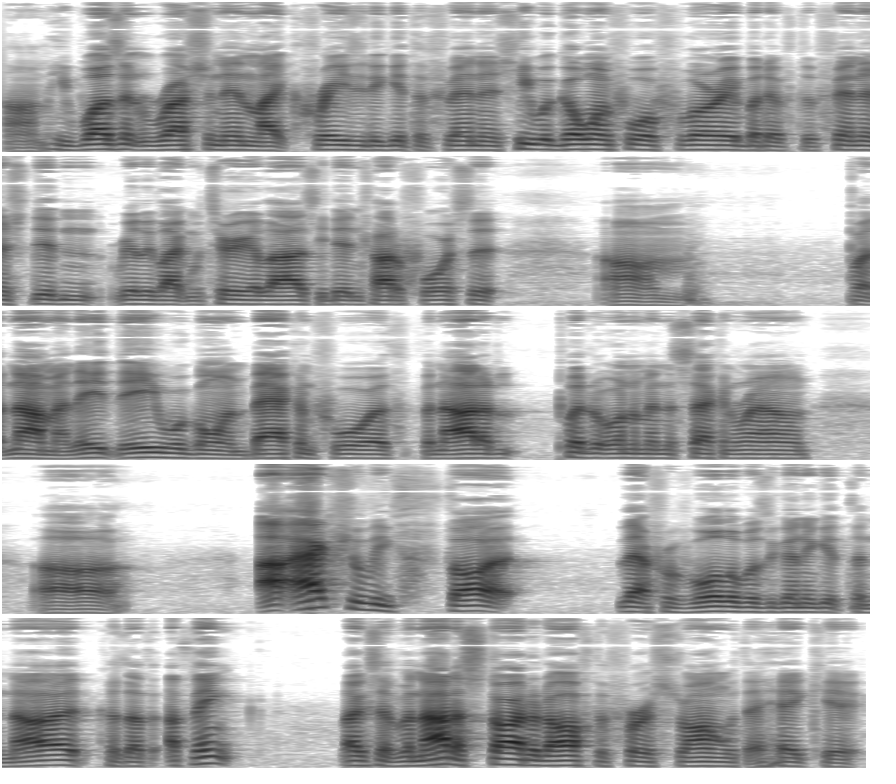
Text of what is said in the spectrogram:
Um, he wasn't rushing in like crazy to get the finish. He would go in for a flurry, but if the finish didn't really like materialize, he didn't try to force it. Um, but nah, man, they they were going back and forth. Vannata put it on him in the second round. Uh, I actually thought that Frevola was going to get the nod because I, I think, like I said, Vannata started off the first round with a head kick,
